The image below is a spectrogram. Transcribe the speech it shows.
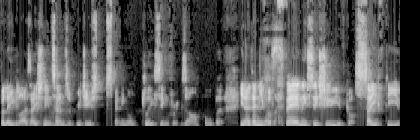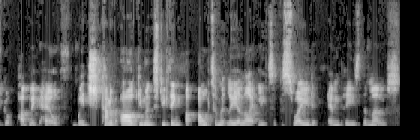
for legalization in mm. terms of reduced spending on policing, for example. But you know, then you've yes. got the fairness issue, you've got safety, you've got public health. Which kind of arguments do you think ultimately are likely to persuade MPs the most?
